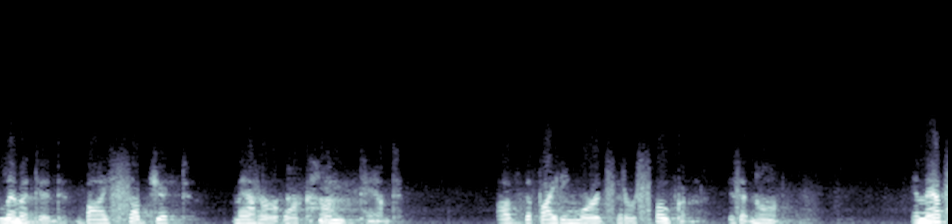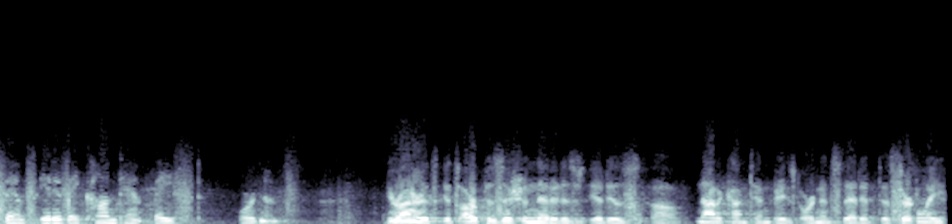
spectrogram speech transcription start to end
limited by subject matter or content of the fighting words that are spoken, is it not? In that sense, it is a content-based ordinance. Your Honor, it's, it's our position that it is, it is uh, not a content-based ordinance, that it uh, certainly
